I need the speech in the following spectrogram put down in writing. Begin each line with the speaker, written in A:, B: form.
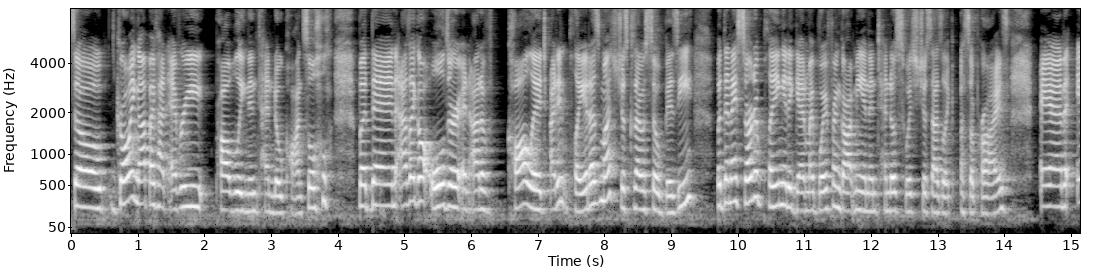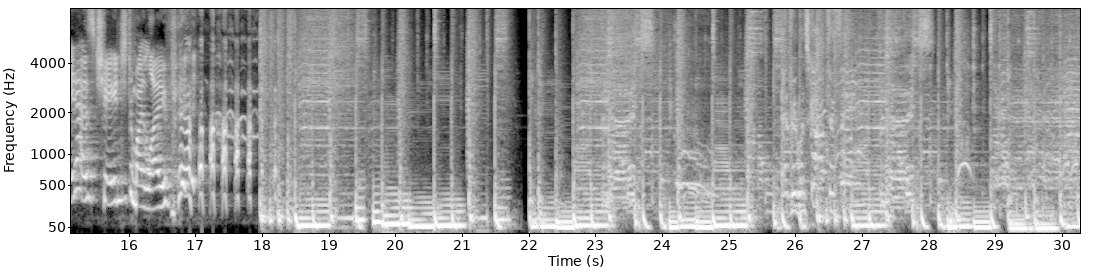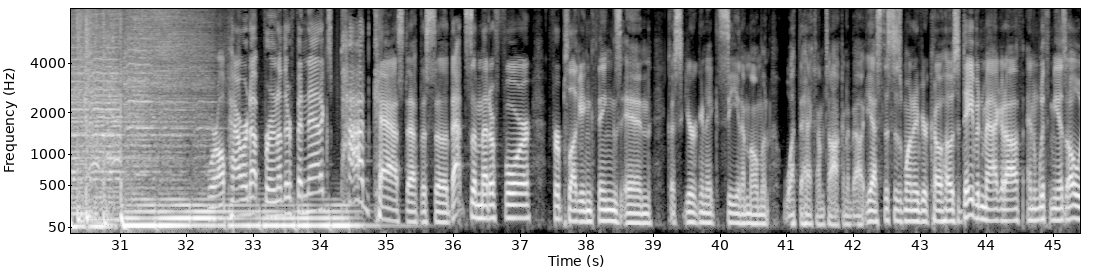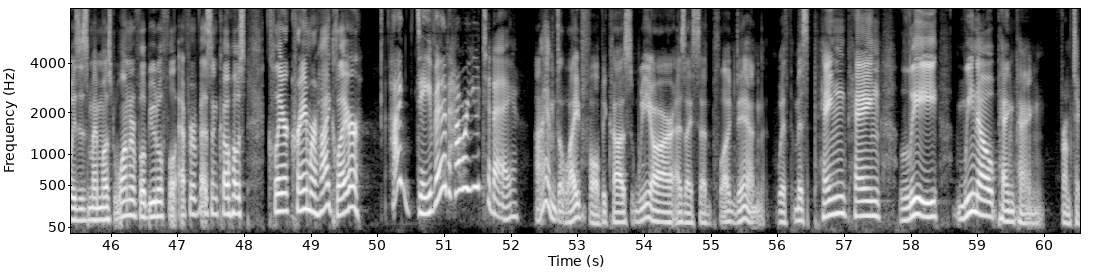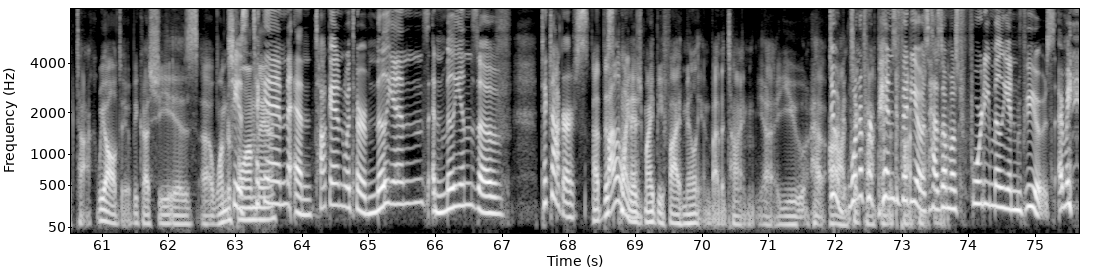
A: So, growing up, I've had every probably Nintendo console. but then as I got older and out of college, I didn't play it as much just because I was so busy. But then I started playing it again. My boyfriend got me a Nintendo Switch just as like a surprise, and it has changed my life.
B: Everyone's got their thing.
C: All powered up for another Fanatics podcast episode. That's a metaphor for plugging things in because you're going to see in a moment what the heck I'm talking about. Yes, this is one of your co hosts, David Magadoff, and with me, as always, is my most wonderful, beautiful, effervescent co host, Claire Kramer. Hi, Claire.
D: Hi, David. How are you today?
C: I am delightful because we are, as I said, plugged in with Miss Peng Peng Lee. We know Peng Peng from TikTok. We all do because she is uh, wonderful
D: She is
C: on
D: ticking and talking with her millions and millions of TikTokers.
C: At this point,
D: her.
C: it might be five million by the time uh, you have.
D: Dude,
C: on
D: one of her pinned videos has almost 40 million views. I mean,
